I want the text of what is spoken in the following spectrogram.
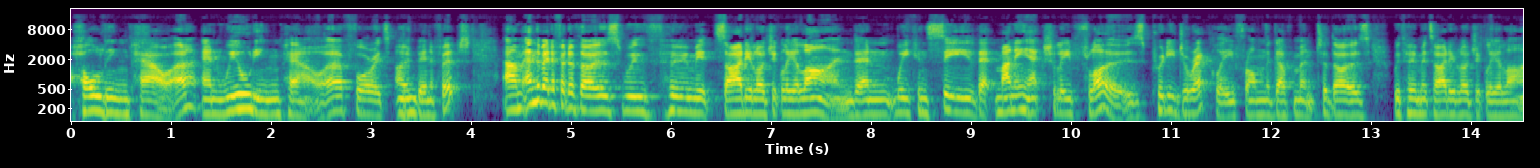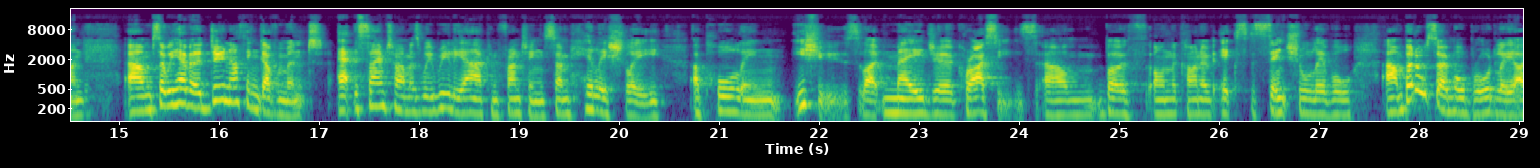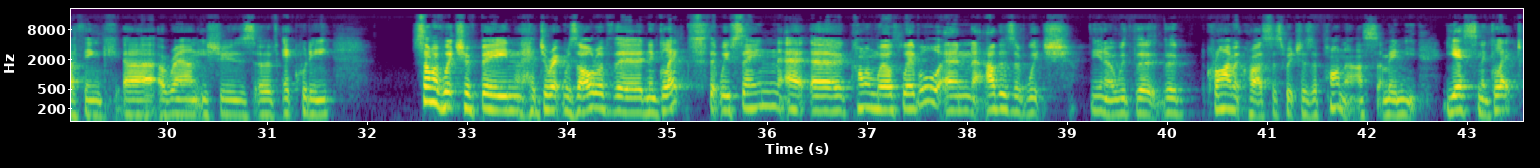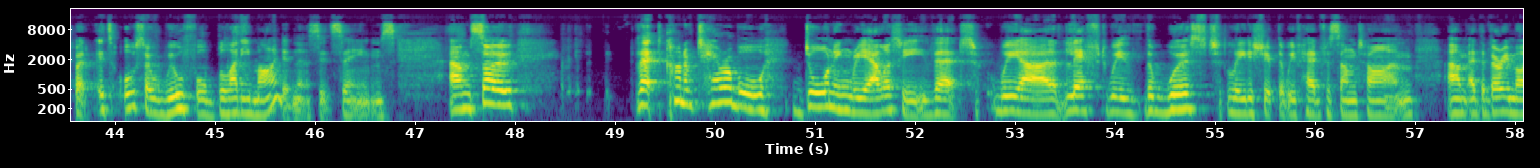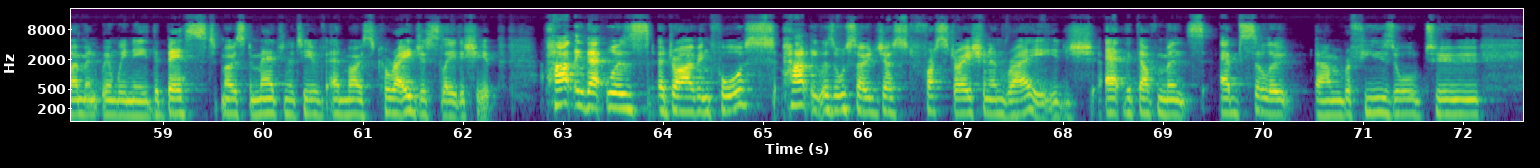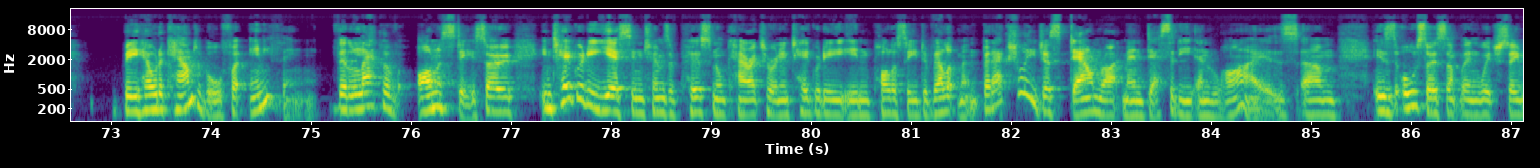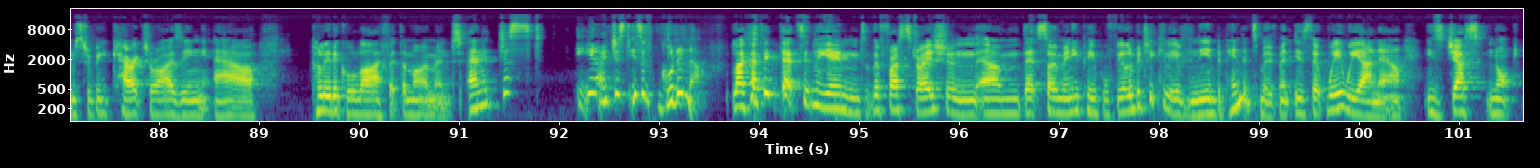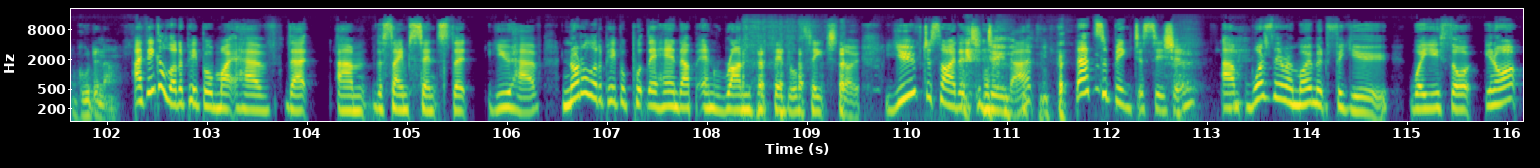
holding power and wielding power for its own benefit um, and the benefit of those with whom it's ideologically aligned. And we can see that money actually flows pretty directly from the government to those with whom it's ideologically aligned. Um, so we have a do nothing government at the same time as we really are confronting some hellishly appalling issues like major crises, um, both on the kind of existential level, um, but also more broadly, I think, uh, around issues of equity. Some of which have been a direct result of the neglect that we've seen at a Commonwealth level, and others of which, you know, with the, the climate crisis which is upon us. I mean, yes, neglect, but it's also willful bloody mindedness, it seems. Um, so that kind of terrible dawning reality that we are left with the worst leadership that we've had for some time um, at the very moment when we need the best, most imaginative, and most courageous leadership. Partly that was a driving force. Partly it was also just frustration and rage at the government's absolute um, refusal to be held accountable for anything. The lack of honesty. So, integrity, yes, in terms of personal character and integrity in policy development, but actually just downright mendacity and lies um, is also something which seems to be characterizing our political life at the moment. And it just, you know, just isn't good enough. Like, I think that's in the end the frustration um, that so many people feel, and particularly in the independence movement, is that where we are now is just not good enough. I think a lot of people might have that um, the same sense that you have. Not a lot of people put their hand up and run for federal seats, though. You've decided to do that. That's a big decision. Um, was there a moment for you where you thought, you know what?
